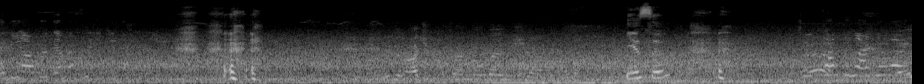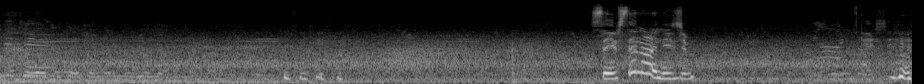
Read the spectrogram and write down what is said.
O bir yavru demez mi? Oradaymış ya. Yusuf. Çok tatlılar oluyor yani. Sevsene anneciğim. Ayşe.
